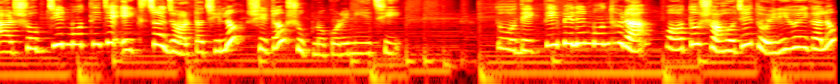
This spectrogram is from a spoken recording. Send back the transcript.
আর সবজির মধ্যে যে এক্সট্রা জলটা ছিল, সেটাও শুকনো করে নিয়েছি। তো দেখতেই পেলেন বন্ধুরা, কত সহজে তৈরি হয়ে গেল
